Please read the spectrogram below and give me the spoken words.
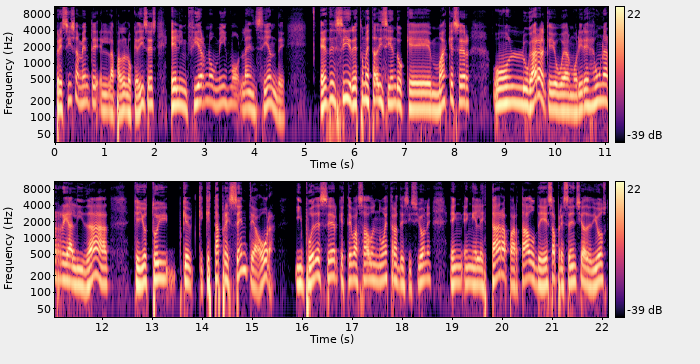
precisamente la lo que dice es, el infierno mismo la enciende. Es decir, esto me está diciendo que más que ser un lugar al que yo voy a morir, es una realidad que yo estoy, que está presente ahora. Y puede ser que esté basado en nuestras decisiones, en, el estar apartado de esa presencia de Dios,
